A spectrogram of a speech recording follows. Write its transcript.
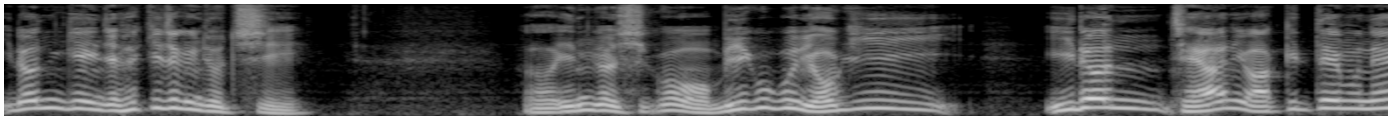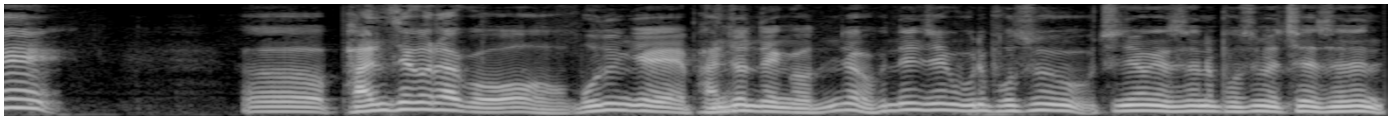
이런 게 이제 획기적인 조치 인 것이고, 미국은 여기 이런 제안이 왔기 때문에, 어, 반색을 하고 모든 게 반전된 거거든요. 근데 이제 우리 보수 진영에서는, 보수 매체에서는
